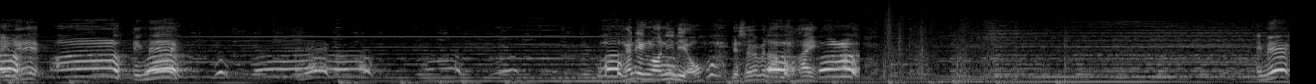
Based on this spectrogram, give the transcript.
ไอ้เมฆ ไอ้เมฆไอ้เมฆงั้นเองรอนี่เดี๋ยว เดี๋ยวฉันจะไปตามหมอให้ อ้เมฆ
